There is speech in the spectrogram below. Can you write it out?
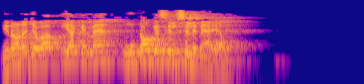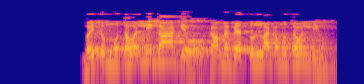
انہوں نے جواب دیا کہ میں اونٹوں کے سلسلے میں آیا ہوں۔ بھائی تم متولی کہاں کے ہو؟ کہا میں بیت اللہ کا متولی ہوں؟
